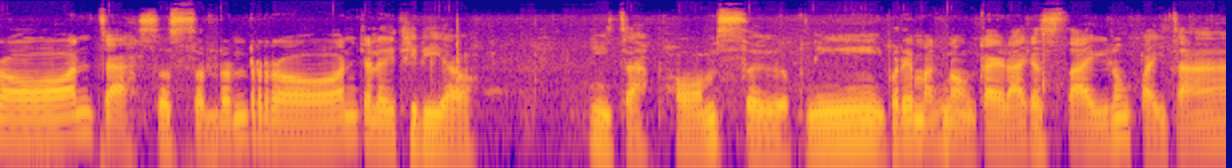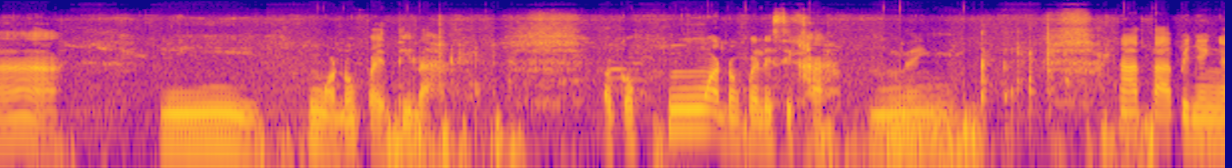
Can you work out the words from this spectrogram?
ร้อนๆจ้ะสดสดร้อนร้อนๆกันเลยทีเดียว นี่จ้ะพร้อมเสิร์ฟนี่พอได้มักน่องไก่ร้ายกับใส่ลงไปจ้า นี่หัวลงไปทีละแล้วก็หัวลงไปเลยสิคะนี่หน้าตาเป็นยังไง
